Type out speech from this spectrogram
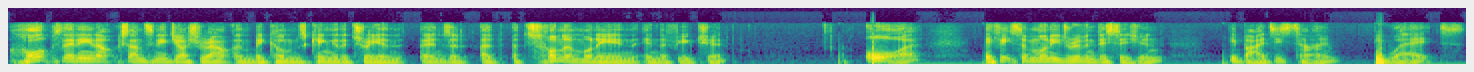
hopes that he knocks Anthony Joshua out and becomes king of the tree and earns a, a, a ton of money in, in the future. Or if it's a money driven decision, he bides his time, he waits,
